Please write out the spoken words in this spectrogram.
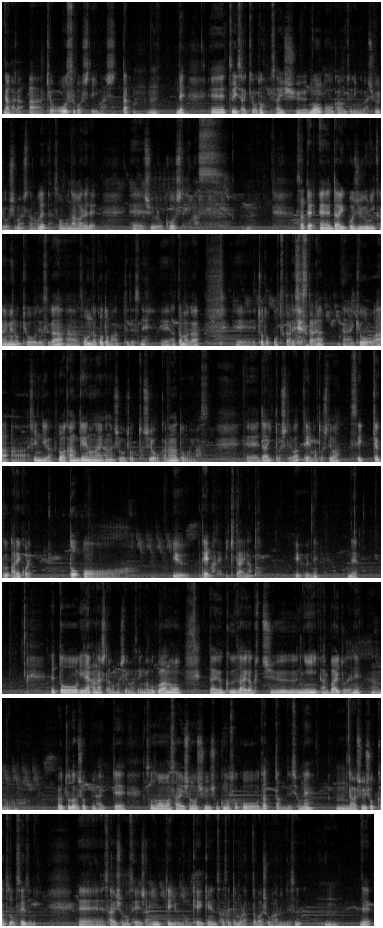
ながらあ今日を過ごしていました、うん、で、えー、つい先ほど最終のカウンセリングが終了しましたのでその流れで、えー、収録をしています、さて、えー、第52回目の今日ですがそんなこともあってですね、頭が、えちょっとお疲れですから今日は心理学とは関係のない話をちょっとしようかなと思います。えー、題としてはテーマとしては接客あれこれというテーマでいきたいなというふうね。でえっと以前話したかもしれませんが僕はあの大学在学中にアルバイトでねあのアウトドアショップに入ってそのまま最初の就職もそこだったんですよね。うん、だから就職活動せずに、えー、最初の正社員っていうのを経験させてもらった場所があるんです。うん、で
